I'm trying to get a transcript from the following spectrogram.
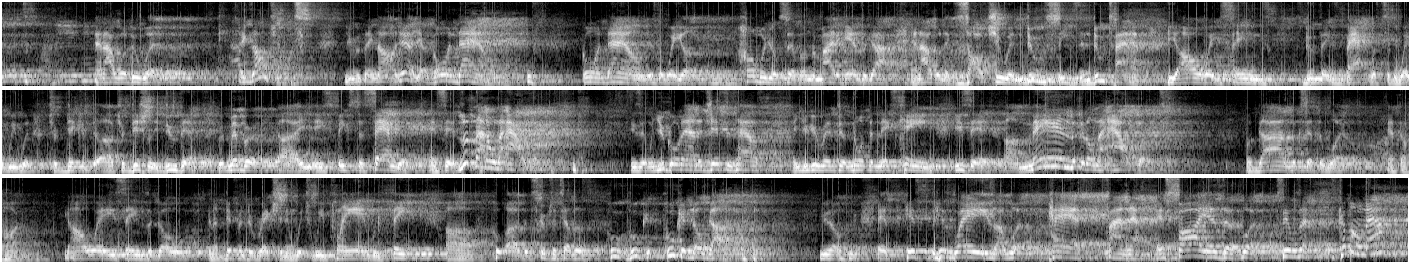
and I will do what? Exalt you. You would think, no, yeah, yeah, going down. going down is the way up. Humble yourself in the mighty hands of God, and I will exalt you in due season, due time. He always seems to do things backwards to the way we would tradi- uh, traditionally do them. Remember, uh, he, he speaks to Samuel and said, Look not on the outward. He said, when you go down to Jesse's house and you get ready to anoint the next king, he said, a man looking on the outward, but God looks at the what? At the heart. He always seems to go in a different direction in which we plan, we think. Uh, who, uh, the scripture tells us who, who, who can know God? You know, his, his ways are what? Past find out. As far as the what? See what I'm saying? Come on now.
